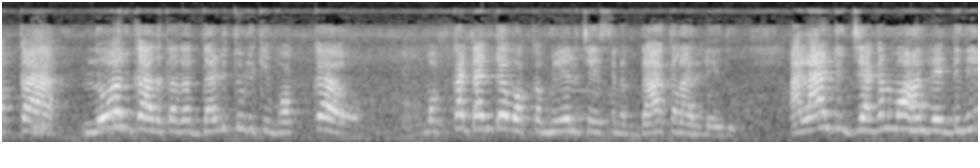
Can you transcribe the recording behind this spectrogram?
ఒక్క లోన్ కాదు కదా దళితుడికి ఒక్క ఒక్కటంటే ఒక్క మేలు చేసిన దాఖలాలు లేదు. అలాంటి జగన్మోహన్ రెడ్డిని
